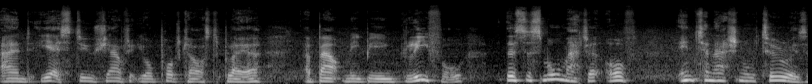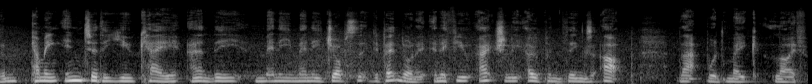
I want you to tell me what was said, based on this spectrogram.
and yes, do shout at your podcast player about me being gleeful. There's a small matter of international tourism coming into the UK and the many, many jobs that depend on it. And if you actually open things up, that would make life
